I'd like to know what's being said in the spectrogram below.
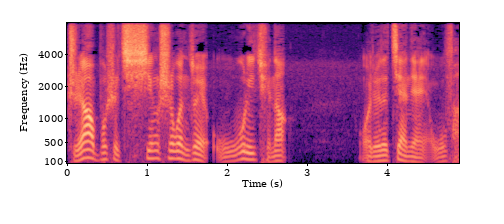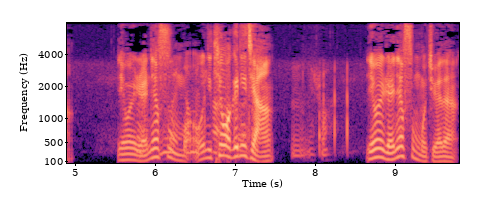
只要不是兴师问罪、无理取闹，我觉得见见也无妨。因为人家父母，你听我跟你讲，嗯，你说，因为人家父母觉得，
